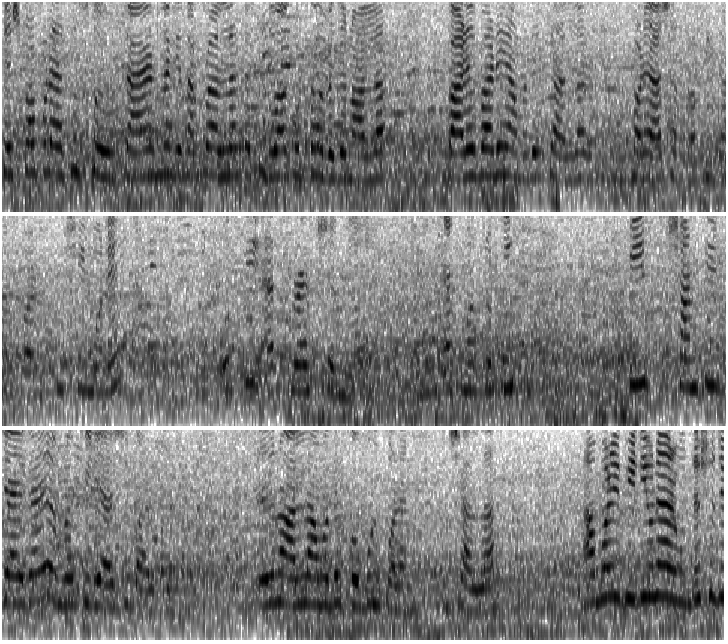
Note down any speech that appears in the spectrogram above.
শেষ করার পরে এত টায়ার্ড লাগে, তারপর আল্লাহর কাছে দোয়া করতে হবে যেন আল্লাহ বারে বারে আমাদেরকে আল্লাহর ঘরে আসার তফি তারপর খুশি মনে, অতি অ্যাট্রাকশন নিয়ে। এবং একমাত্র পিস পিস শান্তির জায়গায় আমরা ফিরে আসি বারবার। এই জন্য আল্লাহ আমাদের কবুল করেন ইনশাল্লাহ আমার এই ভিডিও নেওয়ার উদ্দেশ্য যে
